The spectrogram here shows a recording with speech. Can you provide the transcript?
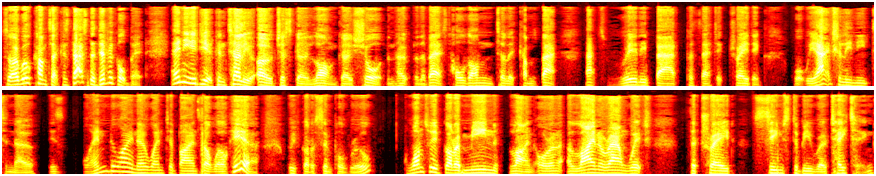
So I will come to that because that's the difficult bit. Any idiot can tell you, oh, just go long, go short, and hope for the best. Hold on until it comes back. That's really bad, pathetic trading. What we actually need to know is when do I know when to buy and sell? Well, here we've got a simple rule. Once we've got a mean line or a line around which the trade seems to be rotating,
